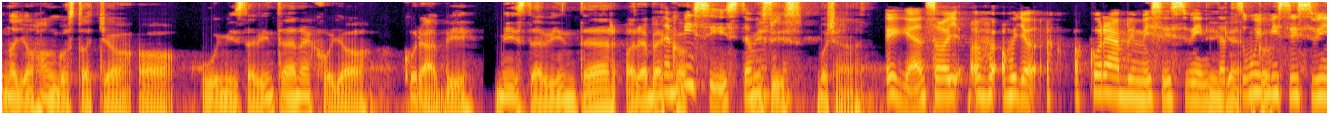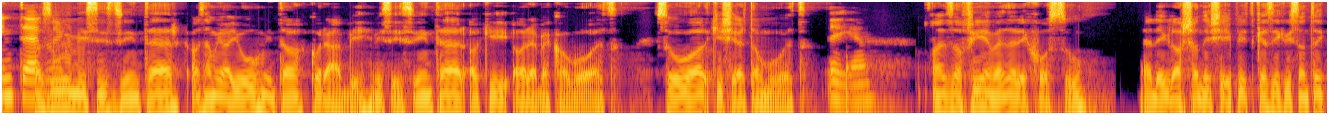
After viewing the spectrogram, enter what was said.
nagyon hangoztatja a új Miss de hogy a korábbi Miss de Winter, a Rebecca... Mrs. De most- Mrs. Bocsánat. Igen, szóval, hogy, hogy a, a korábbi Mrs. Winter, Igen, az új akkor Mrs. Winter, Az meg új Mrs. Winter az nem olyan jó, mint a korábbi Mrs. Winter, aki a Rebecca volt. Szóval kísért a múlt. Igen. Ez a film ez elég hosszú, elég lassan is építkezik, viszont egy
